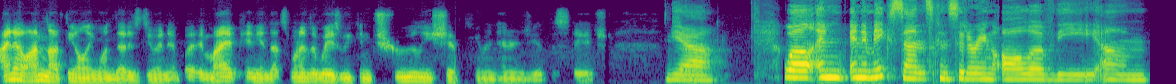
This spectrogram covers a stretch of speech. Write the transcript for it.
I know I'm not the only one that is doing it, but in my opinion, that's one of the ways we can truly shift human energy at this stage. Yeah. So. Well, and and it makes sense considering all of the um,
